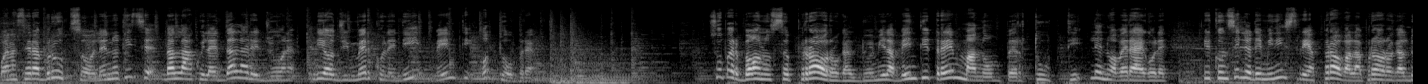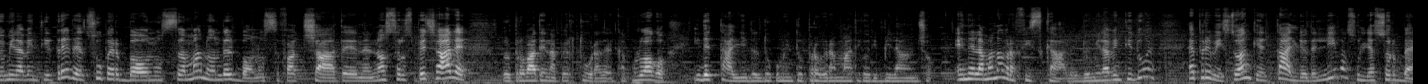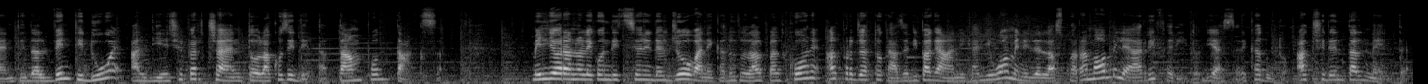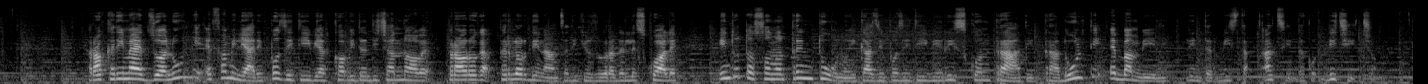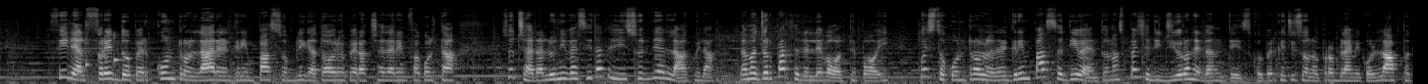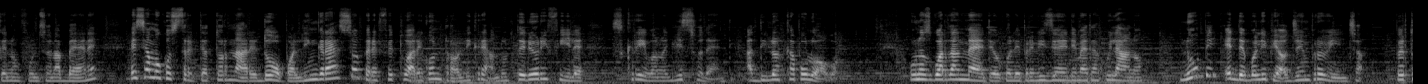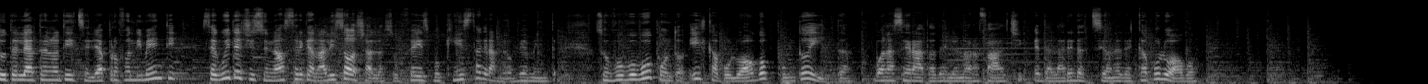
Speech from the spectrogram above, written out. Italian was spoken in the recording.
Buonasera Abruzzo, le notizie dall'Aquila e dalla Regione di oggi mercoledì 20 ottobre. Super bonus proroga il 2023 ma non per tutti le nuove regole. Il Consiglio dei Ministri approva la proroga al 2023 del super bonus ma non del bonus facciate. Nel nostro speciale lo trovate in apertura del capoluogo i dettagli del documento programmatico di bilancio e nella manovra fiscale 2022 è previsto anche il taglio dell'IVA sugli assorbenti dal 22 al 10%, la cosiddetta tampon tax. Migliorano le condizioni del giovane caduto dal balcone al progetto Case di Paganica. Gli uomini della squadra mobile ha riferito di essere caduto accidentalmente. Rocca di mezzo alunni e familiari positivi al Covid-19, proroga per l'ordinanza di chiusura delle scuole. In tutto sono 31 i casi positivi riscontrati tra adulti e bambini. L'intervista al sindaco di Ciccio. File al freddo per controllare il Green Pass obbligatorio per accedere in facoltà. Succede all'Università degli Studi dell'Aquila. La maggior parte delle volte, poi, questo controllo del Green Pass diventa una specie di girone dantesco perché ci sono problemi con l'app che non funziona bene e siamo costretti a tornare dopo all'ingresso per effettuare i controlli creando ulteriori file, scrivono gli studenti a Dillo al capoluogo. Uno sguardo al meteo con le previsioni di Meta Aquilano, nubi e deboli piogge in provincia. Per tutte le altre notizie e gli approfondimenti seguiteci sui nostri canali social, su Facebook, Instagram e ovviamente su www.ilcapoluogo.it. Buona serata da Eleonora Falci e dalla redazione del Capoluogo.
